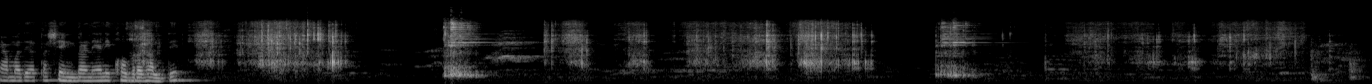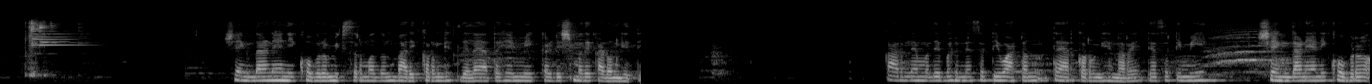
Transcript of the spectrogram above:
ह्यामध्ये आता शेंगदाणे आणि खोबरं घालते. शेंगदाणे आणि खोबरं मिक्सरमधून बारीक करून घेतलेलं आहे. आता हे मी एका डिशमध्ये काढून घेते. कारल्यामध्ये भरण्यासाठी वाटण तयार करून घेणार आहे. त्यासाठी मी शेंगदाणे आणि खोबरं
